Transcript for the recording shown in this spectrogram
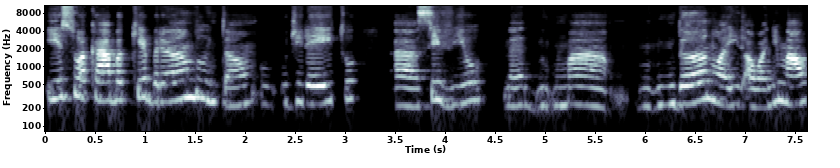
e isso acaba quebrando, então, o, o direito uh, civil, né, uma, um dano aí ao animal,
